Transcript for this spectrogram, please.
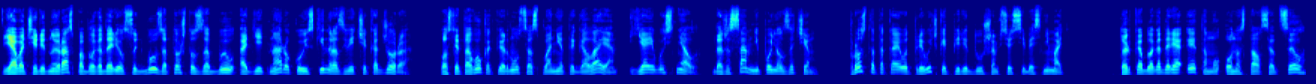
Я в очередной раз поблагодарил судьбу за то, что забыл одеть на руку и скин разведчика Джора. После того, как вернулся с планеты Галая, я его снял, даже сам не понял зачем. Просто такая вот привычка перед душем все с себя снимать. Только благодаря этому он остался цел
